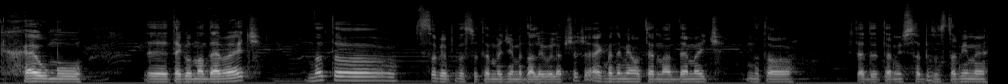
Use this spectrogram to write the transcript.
hełmu y, tego na damage, no to sobie po prostu ten będziemy dalej ulepszać, a jak będę miał ten na damage, no to wtedy ten już sobie zostawimy,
